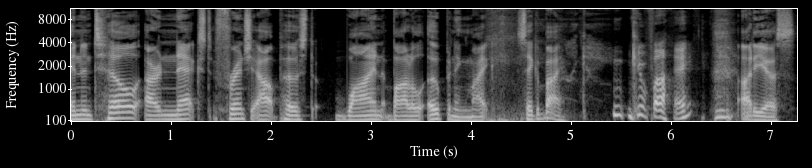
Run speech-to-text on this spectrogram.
And until our next French Outpost wine bottle opening, Mike, say goodbye. Goodbye. Adios.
